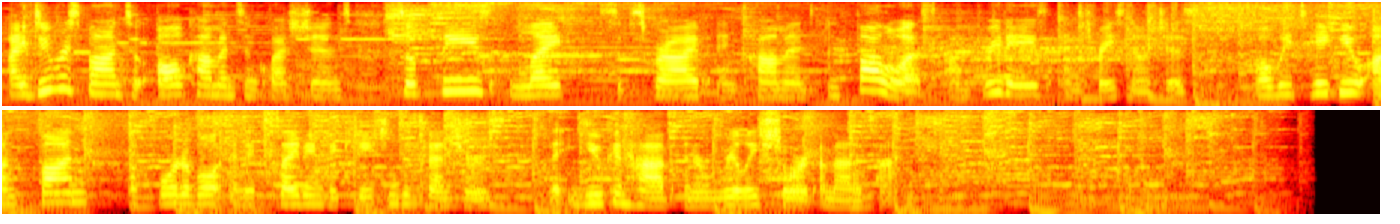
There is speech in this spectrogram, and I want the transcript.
I do respond to all comments and questions, so please like, subscribe, and comment, and follow us on 3 Days and Tres Noches while we take you on fun, affordable, and exciting vacations adventures that you can have in a really short amount of time.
